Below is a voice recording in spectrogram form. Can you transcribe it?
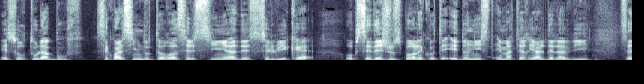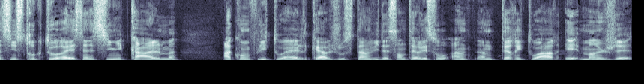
et surtout la bouffe. C'est quoi le signe du taureau C'est le signe de celui qui est obsédé juste pour les côtés hédonistes et matériels de la vie. C'est un signe structuré, c'est un signe calme, à conflictuel, qui a juste envie de s'enterrer sur un, un territoire et manger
